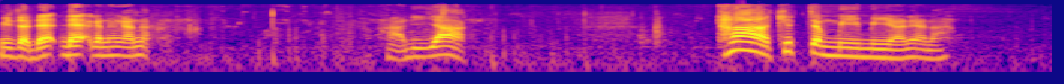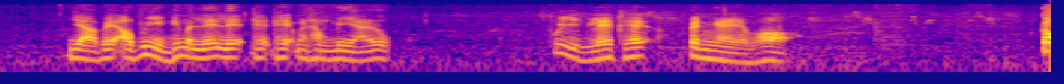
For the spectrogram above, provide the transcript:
มีแต่แดะแดะกันทั้งนั้นอะหาดียาก ถ้าคิดจะมีเมียเนี่ยนะ อย่าไปเอาผู้หญิงที่มันเละๆเทะๆมาทำเมียนะลูก ผู้หญิงเละเทะเป็นไงอะพ่อ ก็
